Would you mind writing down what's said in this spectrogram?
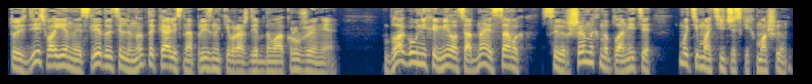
то здесь военные исследователи натыкались на признаки враждебного окружения. Благо у них имелась одна из самых совершенных на планете математических машин.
